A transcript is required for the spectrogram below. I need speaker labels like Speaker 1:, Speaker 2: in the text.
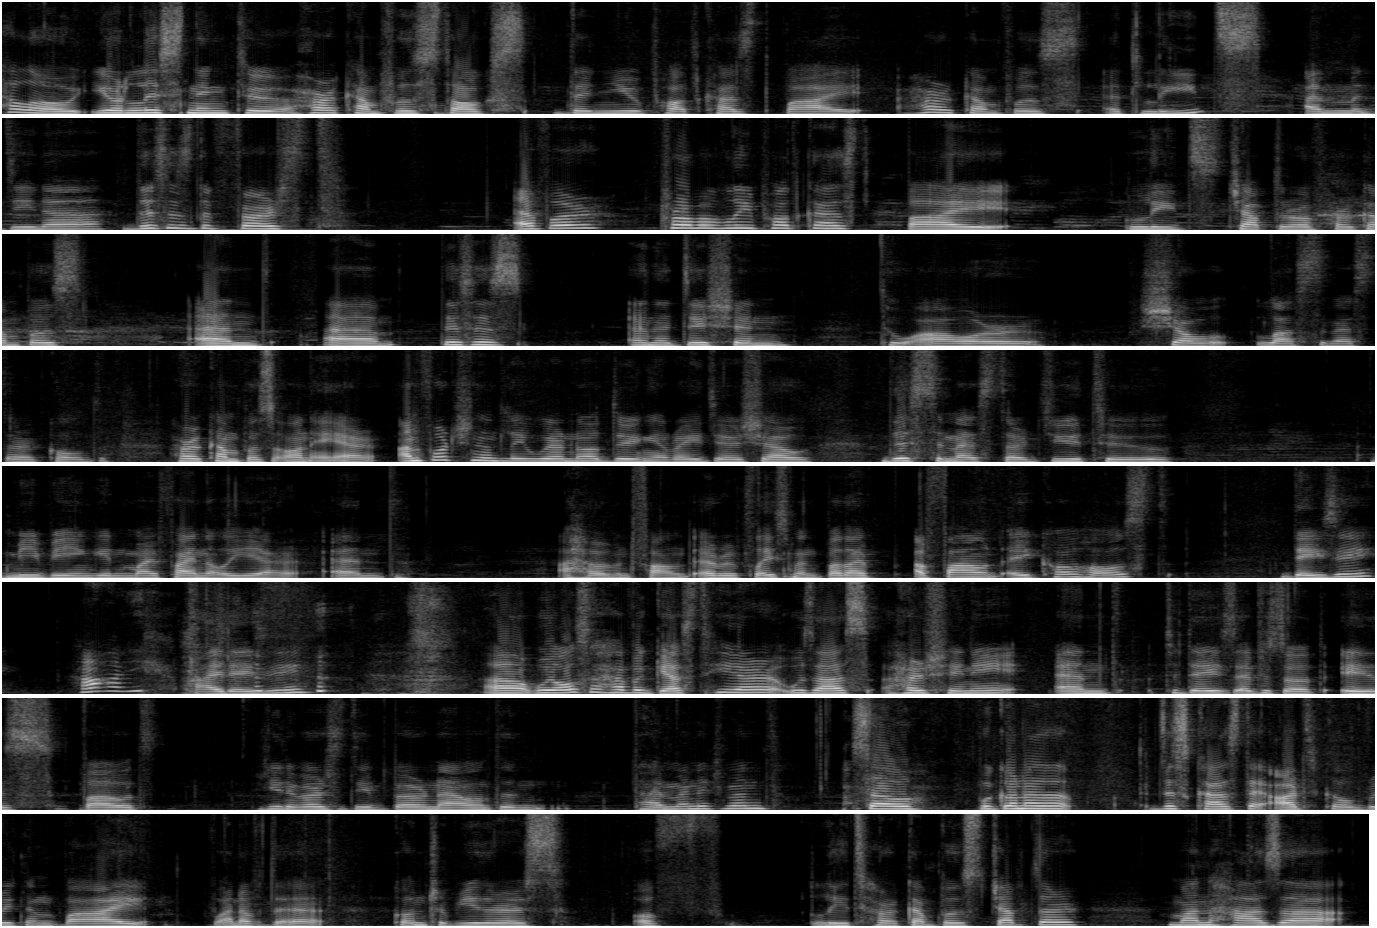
Speaker 1: Hello, you're listening to Her Campus Talks, the new podcast by Her Campus at Leeds. I'm Madina. This is the first ever, probably, podcast by Leeds chapter of Her Campus, and um, this is an addition to our show last semester called Her Campus on Air. Unfortunately, we're not doing a radio show this semester due to me being in my final year and I haven't found a replacement, but I, I found a co-host, Daisy.
Speaker 2: Hi.
Speaker 1: Hi, Daisy. uh, we also have a guest here with us, Harsheni, and today's episode is about university burnout and time management. So we're gonna discuss the article written by one of the contributors of Leeds Her Campus chapter, Manhaaza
